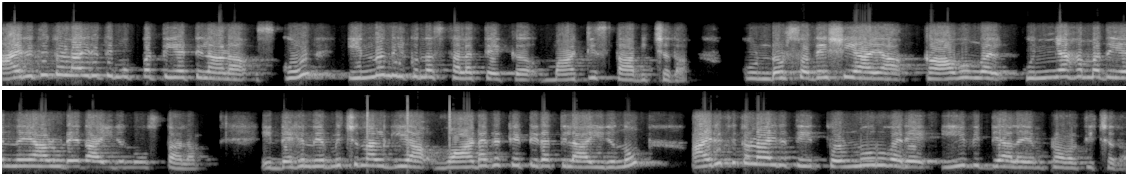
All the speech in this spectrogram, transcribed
ആയിരത്തി തൊള്ളായിരത്തി മുപ്പത്തിയെട്ടിലാണ് സ്കൂൾ ഇന്ന് നിൽക്കുന്ന സ്ഥലത്തേക്ക് മാറ്റി സ്ഥാപിച്ചത്. കുണ്ടൂർ സ്വദേശിയായ കാവുങ്ങൽ കുഞ്ഞഹമ്മദ് എന്നയാളുടേതായിരുന്നു സ്ഥലം. ഇദ്ദേഹം നിർമ്മിച്ചു നൽകിയ വാടക കെട്ടിടത്തിലായിരുന്നു ആയിരത്തി തൊള്ളായിരത്തി തൊണ്ണൂറ് വരെ ഈ വിദ്യാലയം പ്രവർത്തിച്ചത്.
